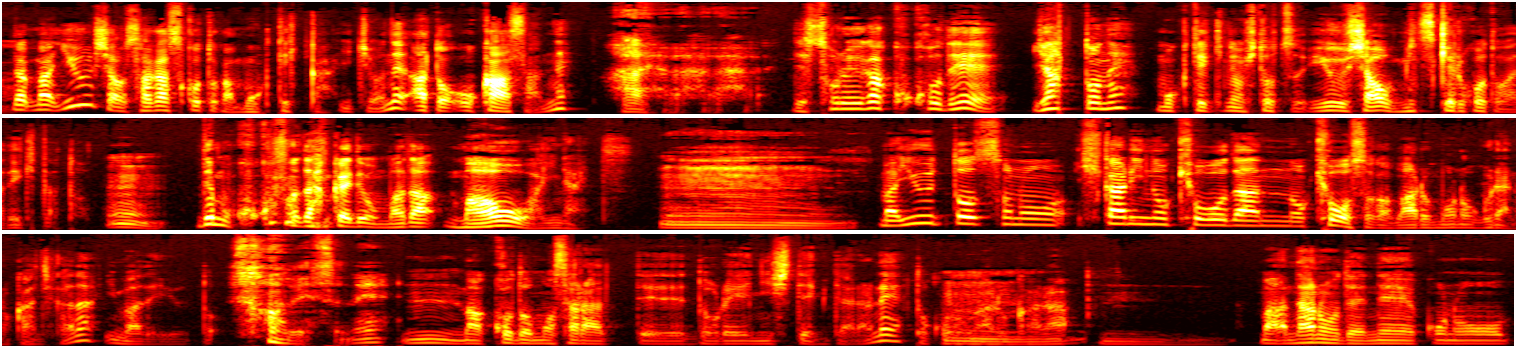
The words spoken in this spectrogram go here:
だからまあ勇者を探すことが目的か、一応ね。あとお母さんね。はいはいはいはい。で、それがここで、やっとね、目的の一つ、勇者を見つけることができたと。うん。でもここの段階でもまだ魔王はいないんです。うーん。まあ言うと、その、光の教団の教祖が悪者ぐらいの感じかな、今で言うと。そうですね。うん、まあ子供さらって奴隷にしてみたいなね、ところがあるから。うんまあなのでね、この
